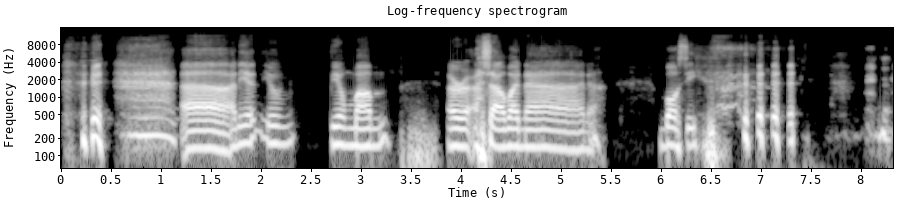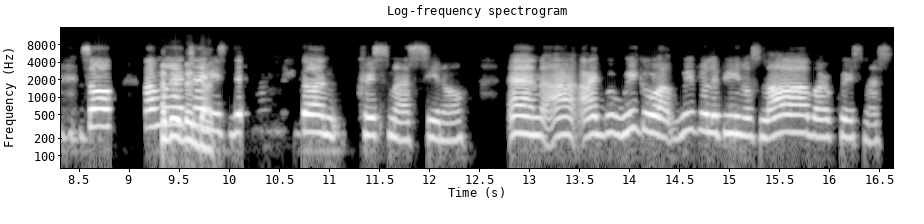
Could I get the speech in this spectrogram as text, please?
ah ano yun, yung yung mom or asawa na ano, bossy. So, ang mga than that. Chinese, they're not big on Christmas, you know. And I, I grew, we grew up, we Filipinos love our Christmas.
